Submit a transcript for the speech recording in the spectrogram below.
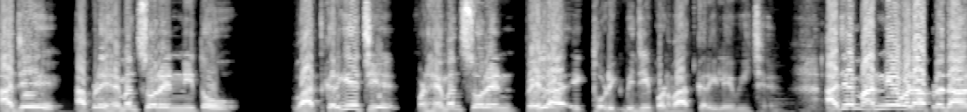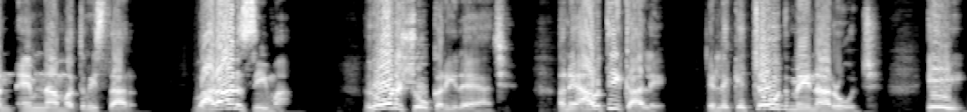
આજે આપણે હેમંત સોરેનની તો વાત કરીએ છીએ, પણ હેમંત સોરેન પહેલા એક થોડીક બીજી પણ વાત કરી લેવી છે. આજે માન્ય વડાપ્રધાન એમના મત વિસ્તાર વારાણસીમાં રોડ શો કરી રહ્યા છે. અને આવતીકાલે, એટલે કે ચૌદ મે ના રોજ, એ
